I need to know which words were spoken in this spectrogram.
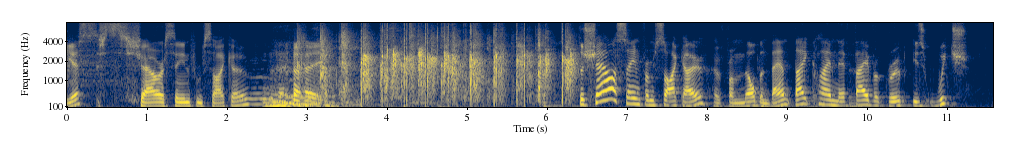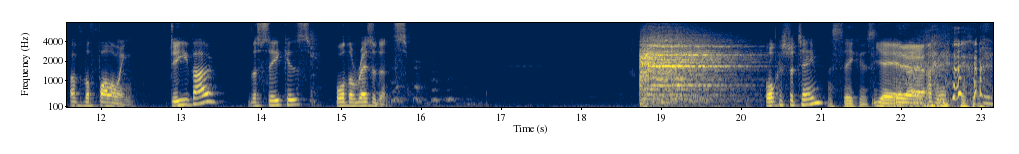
Yes. Shower scene from Psycho. The shower scene from Psycho, who from Melbourne band, they claim their favourite group is which of the following? Devo, The Seekers, or The Residents? Orchestra team? The Seekers. Yeah.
